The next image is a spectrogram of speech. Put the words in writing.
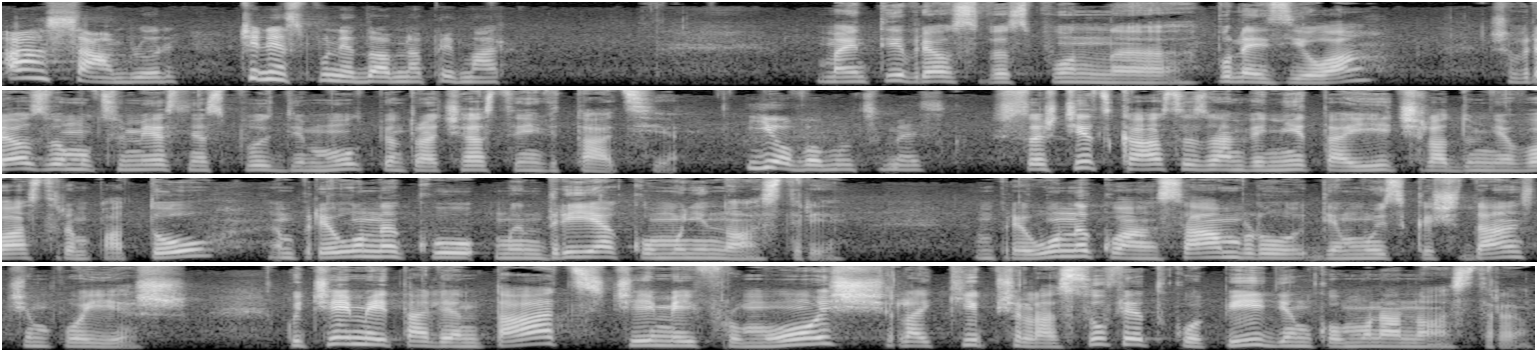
ansambluri. Ce ne spune doamna primar? Mai întâi vreau să vă spun uh, bună ziua și vreau să vă mulțumesc nespus de mult pentru această invitație. Eu vă mulțumesc. Și să știți că astăzi am venit aici la dumneavoastră în Patou împreună cu mândria comunii noastre, împreună cu ansamblu de muzică și dans Cimpoieș, cu cei mai talentați, cei mai frumoși, la chip și la suflet, copii din comuna noastră.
